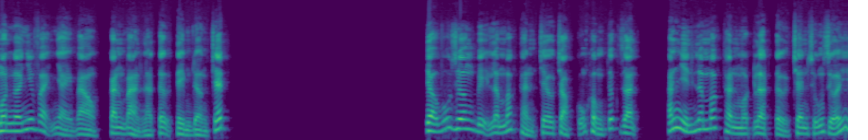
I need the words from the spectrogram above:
Một người như vậy nhảy vào, căn bản là tự tìm đường chết. Triệu Vũ Dương bị Lâm Bắc Thần trêu chọc cũng không tức giận. Hắn nhìn Lâm Bắc Thần một lượt từ trên xuống dưới,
